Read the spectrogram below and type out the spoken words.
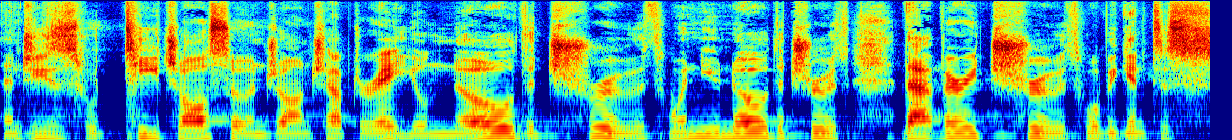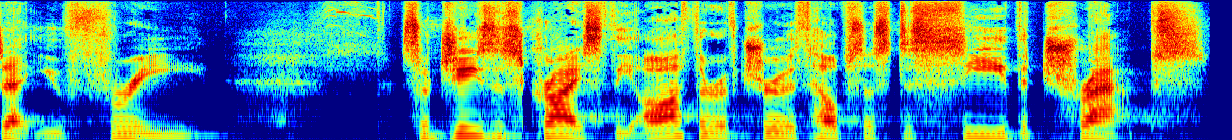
And Jesus would teach also in John chapter 8 you'll know the truth. When you know the truth, that very truth will begin to set you free. So, Jesus Christ, the author of truth, helps us to see the traps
